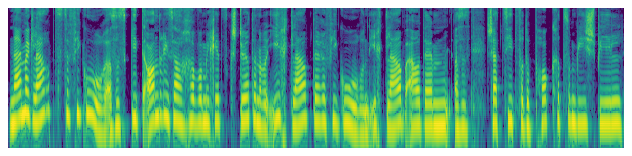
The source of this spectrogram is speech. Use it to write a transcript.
Nein, man glaubt es der Figur. Also es gibt andere Sachen, die mich jetzt gestört haben, aber ich glaube dieser Figur und ich glaube auch dem, also es ist auch die Zeit von der Pocker zum Beispiel.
